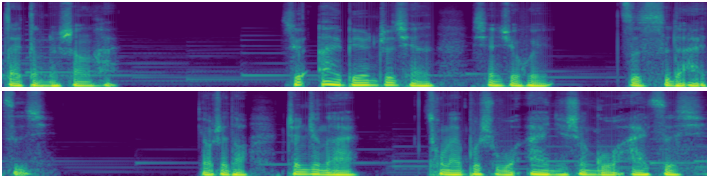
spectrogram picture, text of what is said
在等着伤害。所以，爱别人之前，先学会自私的爱自己。要知道，真正的爱。”从来不是我爱你胜过我爱自己。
